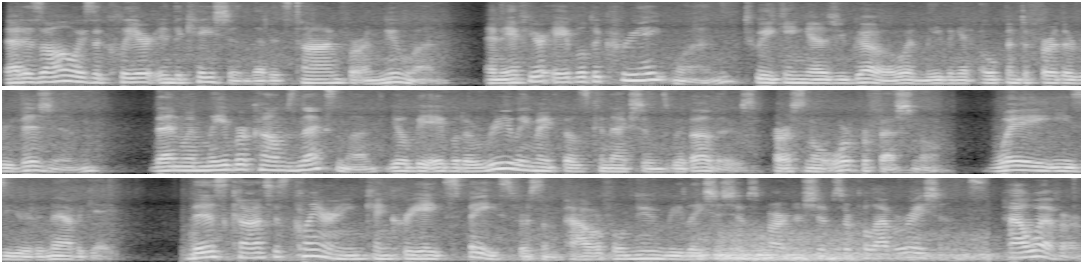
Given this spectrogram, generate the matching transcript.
That is always a clear indication that it's time for a new one. And if you're able to create one, tweaking as you go and leaving it open to further revision, then, when Libra comes next month, you'll be able to really make those connections with others, personal or professional, way easier to navigate. This conscious clearing can create space for some powerful new relationships, partnerships, or collaborations. However,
